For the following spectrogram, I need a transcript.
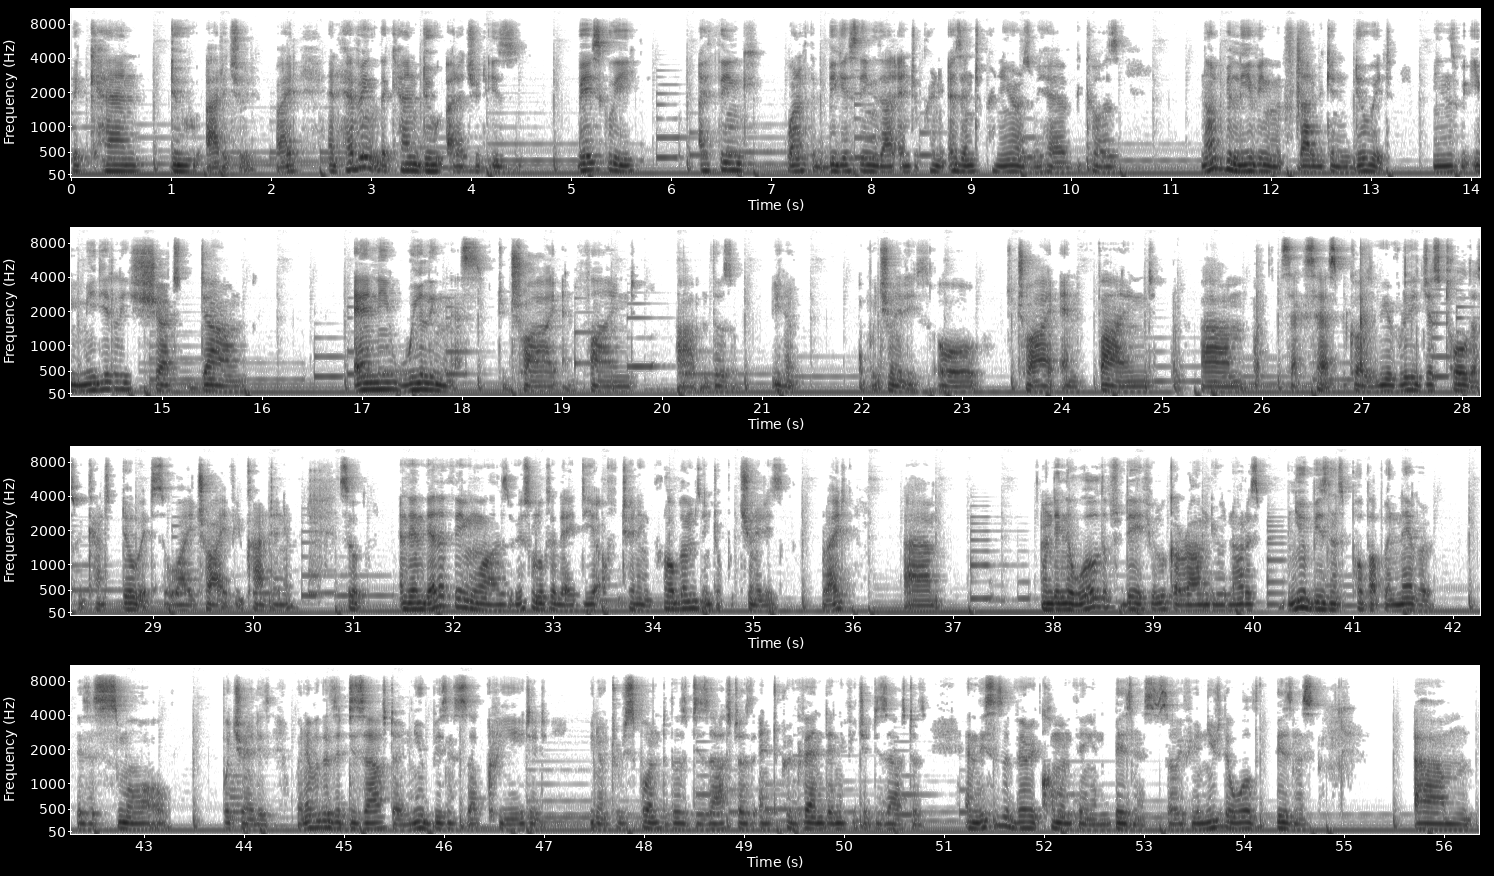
the can do attitude, right? And having the can do attitude is basically, I think, one of the biggest things that entrepreneur, as entrepreneurs we have because not believing that we can do it means we immediately shut down any willingness to try and find um, those you know opportunities or to try and find um, success because we have really just told us we can't do it so why try if you can't anyway? So and then the other thing was we also looked at the idea of turning problems into opportunities right? Um, and in the world of today if you look around you'll notice new business pop up whenever there's a small opportunities. Whenever there's a disaster, new businesses are created, you know, to respond to those disasters and to prevent any future disasters. And this is a very common thing in business. So if you're new to the world of business, um,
